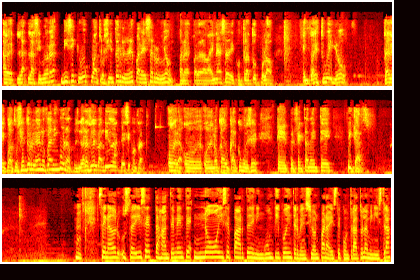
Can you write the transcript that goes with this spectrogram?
a ver, la, señora dice que hubo 400 reuniones para esa reunión, para, para la vaina esa de contratos por lado. ¿En cuál estuve yo? O sea, de 400 reuniones no fue a ninguna, pues yo ahora soy el bandido de, de ese contrato. O de, la, o, o de, no caducar, como dice eh, perfectamente Ricardo. Hmm. Senador, usted dice tajantemente no hice parte de ningún tipo de intervención para este contrato. La ministra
